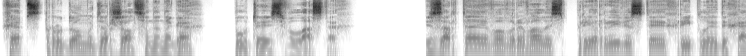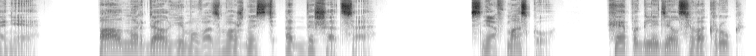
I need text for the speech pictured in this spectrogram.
Хэп с трудом удержался на ногах, путаясь в ластах. Изо рта его вырывалось прерывистое хриплое дыхание. Палмер дал ему возможность отдышаться. Сняв маску, Хэп огляделся вокруг,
